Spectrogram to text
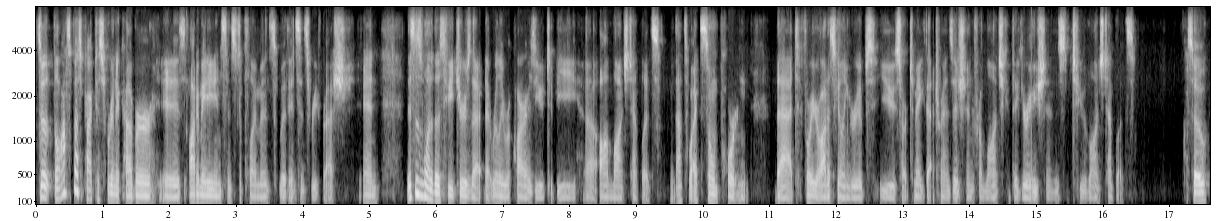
So the last best practice we're going to cover is automating instance deployments with instance refresh. And this is one of those features that, that really requires you to be uh, on launch templates. that's why it's so important that for your auto-scaling groups, you start to make that transition from launch configurations to launch templates. So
